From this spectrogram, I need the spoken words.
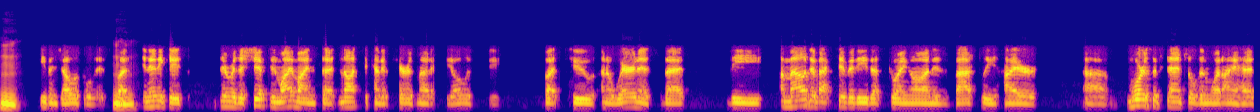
Hmm. evangelical is. But Mhm. in any case, there was a shift in my mindset, not to kind of charismatic theology, but to an awareness that the amount of activity that's going on is vastly higher, uh, more substantial than what I had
